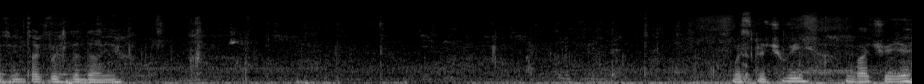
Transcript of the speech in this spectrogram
Ось він так виглядає. Безключовий, бачу є.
